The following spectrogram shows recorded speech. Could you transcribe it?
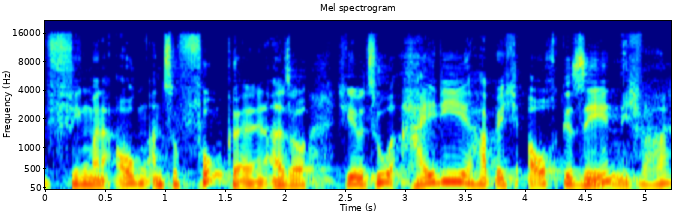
fingen meine Augen an zu funkeln. Also ich gebe zu, Heidi habe ich auch gesehen. Nicht wahr?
